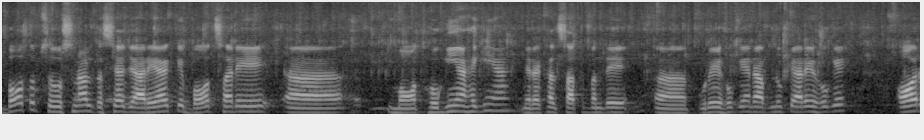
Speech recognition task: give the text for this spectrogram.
ਬਹੁਤ ਅਫਸੋਸ ਨਾਲ ਦੱਸਿਆ ਜਾ ਰਿਹਾ ਹੈ ਕਿ ਬਹੁਤ ਸਾਰੇ ਮੌਤ ਹੋ ਗਈਆਂ ਹੈਗੀਆਂ। ਮੇਰਾ ਖਿਆਲ 7 ਬੰਦੇ ਪੂਰੇ ਹੋ ਗਏ, ਰੱਬ ਨੂੰ ਪਿਆਰੇ ਹੋ ਗਏ। ਔਰ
